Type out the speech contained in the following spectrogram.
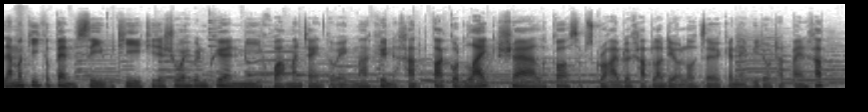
และเมื่อกี้ก็เป็น 4 วิธีที่จะช่วยให้เพื่อนๆ มีความมั่นใจในตัวเองมากขึ้นนะครับ ฝากกดไลค์ แชร์ แล้วก็ subscribe ด้วยครับ แล้วเดี๋ยวเราเจอกันในวิดีโอถัดไปนะครับ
